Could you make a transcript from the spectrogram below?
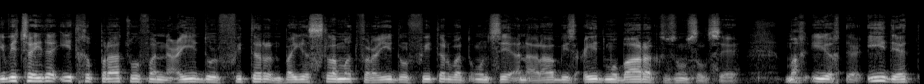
jy weet sy het iets gepraat so van Eid al-Fitr en baie slim het vir Eid al-Fitr wat ons sê in Arabies Eid Mubarak soos ons sal sê. Mag u Eid het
